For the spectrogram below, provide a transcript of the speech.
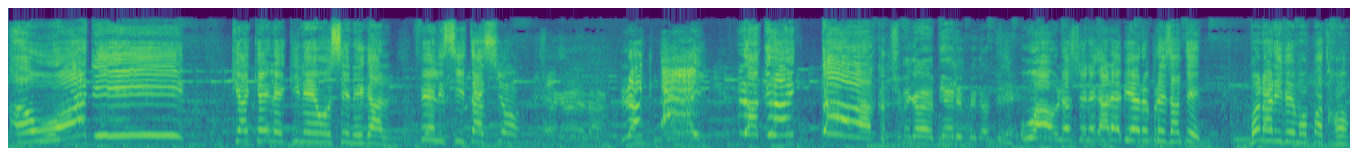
Ah Wadi qui accueille les Guinéens au Sénégal. Félicitations. Le, hey, le grand Le Sénégal est bien représenté. Waouh, le Sénégal est bien représenté. Bonne arrivée, mon patron.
